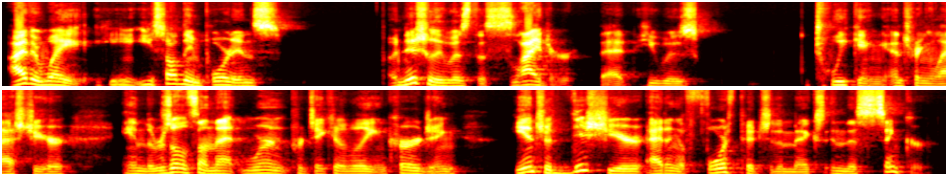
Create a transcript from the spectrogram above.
Either way, he, saw the importance. Initially, was the slider that he was tweaking entering last year, and the results on that weren't particularly encouraging. He entered this year adding a fourth pitch to the mix in the sinker.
